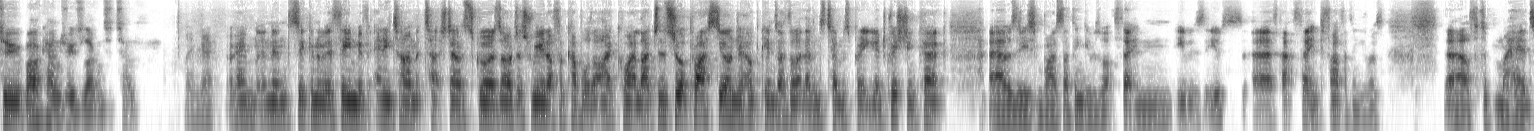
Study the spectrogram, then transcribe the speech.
to Mark Andrews 11 to 10. Okay, okay, and then sticking with the theme of any time at touchdown scorers, I'll just read off a couple that I quite like. To the short price, DeAndre Hopkins, I thought 11 to 10 was pretty good. Christian Kirk uh, was a decent price. I think he was what 13. He was he was uh, 13 to five. I think he was uh, off the top of my head.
